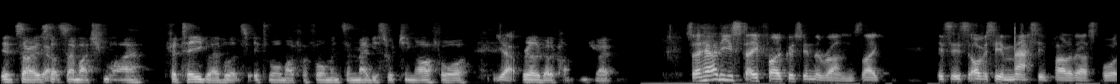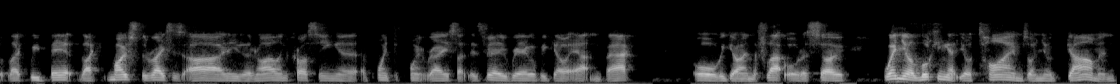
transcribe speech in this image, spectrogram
It's sorry. It's yeah. not so much my fatigue level, it's it's more my performance and maybe switching off or yeah, really got to concentrate. So how do you stay focused in the runs? Like it's it's obviously a massive part of our sport. Like we bet like most of the races are either an island crossing, a point to point race. Like there's very rare where we go out and back or we go in the flat water. So when you're looking at your times on your Garmin,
